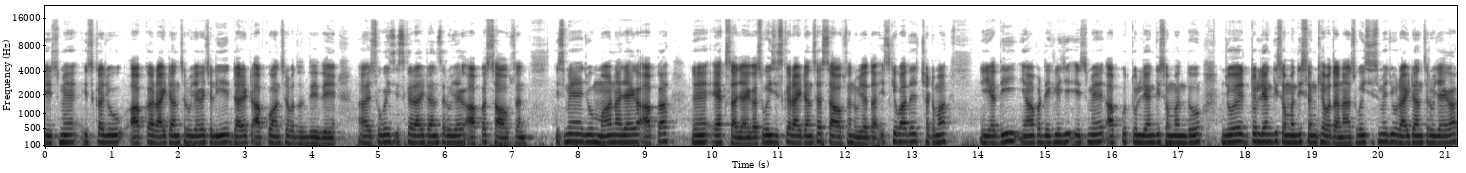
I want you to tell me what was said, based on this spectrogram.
इसमें इसका जो आपका राइट आंसर हो जाएगा, चलिए डायरेक्ट आपको आंसर बता देते हैं सो गई इसका राइट आंसर हो जाएगा आपका सा ऑप्शन इसमें जो मान आ जाएगा, आपका एक्स आ जाएगा। सो गई इसका राइट आंसर सा ऑप्शन हो जाता। है इसके बाद है छठवा यदि यहाँ पर देख लीजिए, इसमें आपको तुल्यांकी संबंधों, जो है तुल्यांकी संबंधी संख्या बताना है। सो इसमें जो राइट आंसर हो जाएगा,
